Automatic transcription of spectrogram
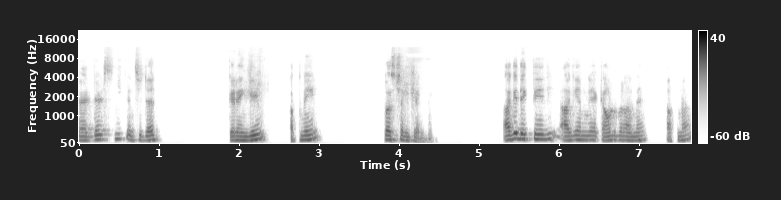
बैड डेट्स ही कंसिडर करेंगे अपने क्वेश्चन के अंदर। आगे देखते हैं जी, आगे हमने अकाउंट बनाना है अपना।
